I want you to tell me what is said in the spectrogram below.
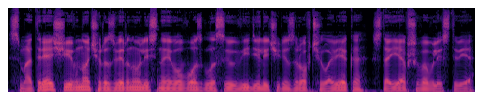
Смотрящие в ночь развернулись на его возглас и увидели через ров человека, стоявшего в листве.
